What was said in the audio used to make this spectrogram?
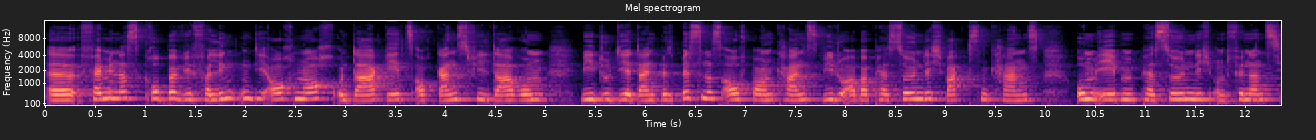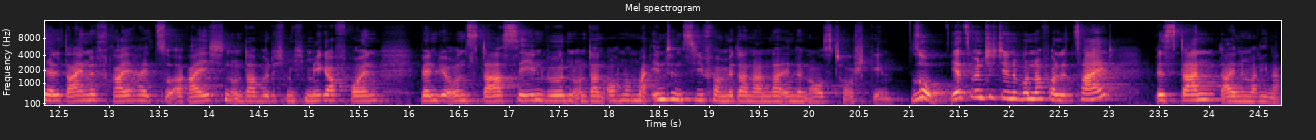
Äh, Feminist-Gruppe, wir verlinken die auch noch und da geht es auch ganz viel darum, wie du dir dein Business aufbauen kannst, wie du aber persönlich wachsen kannst, um eben persönlich und finanziell deine Freiheit zu erreichen. Und da würde ich mich mega freuen, wenn wir uns da sehen würden und dann auch nochmal intensiver miteinander in den Austausch gehen. So, jetzt wünsche ich dir eine wundervolle Zeit. Bis dann, deine Marina.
